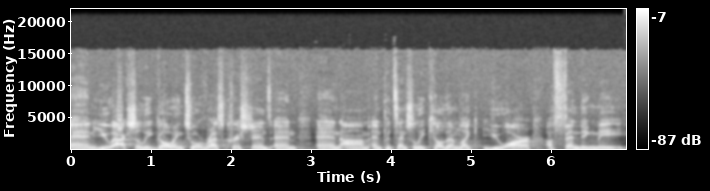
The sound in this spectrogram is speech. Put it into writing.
and you actually going to arrest Christians and, and, um, and potentially kill them, like you are offending me.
